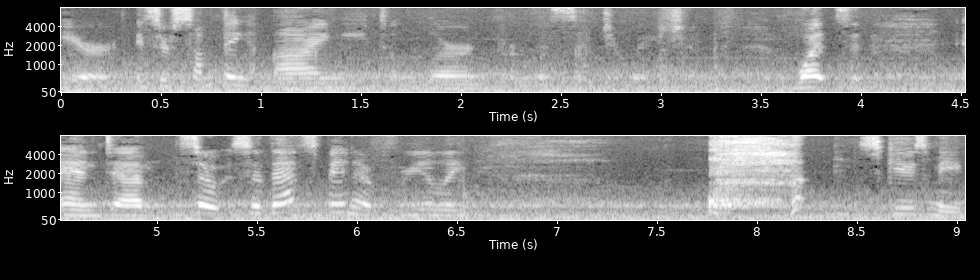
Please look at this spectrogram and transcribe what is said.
here? Is there something I need to learn from this situation? What's it? And um, so, so that's been a really, excuse me,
